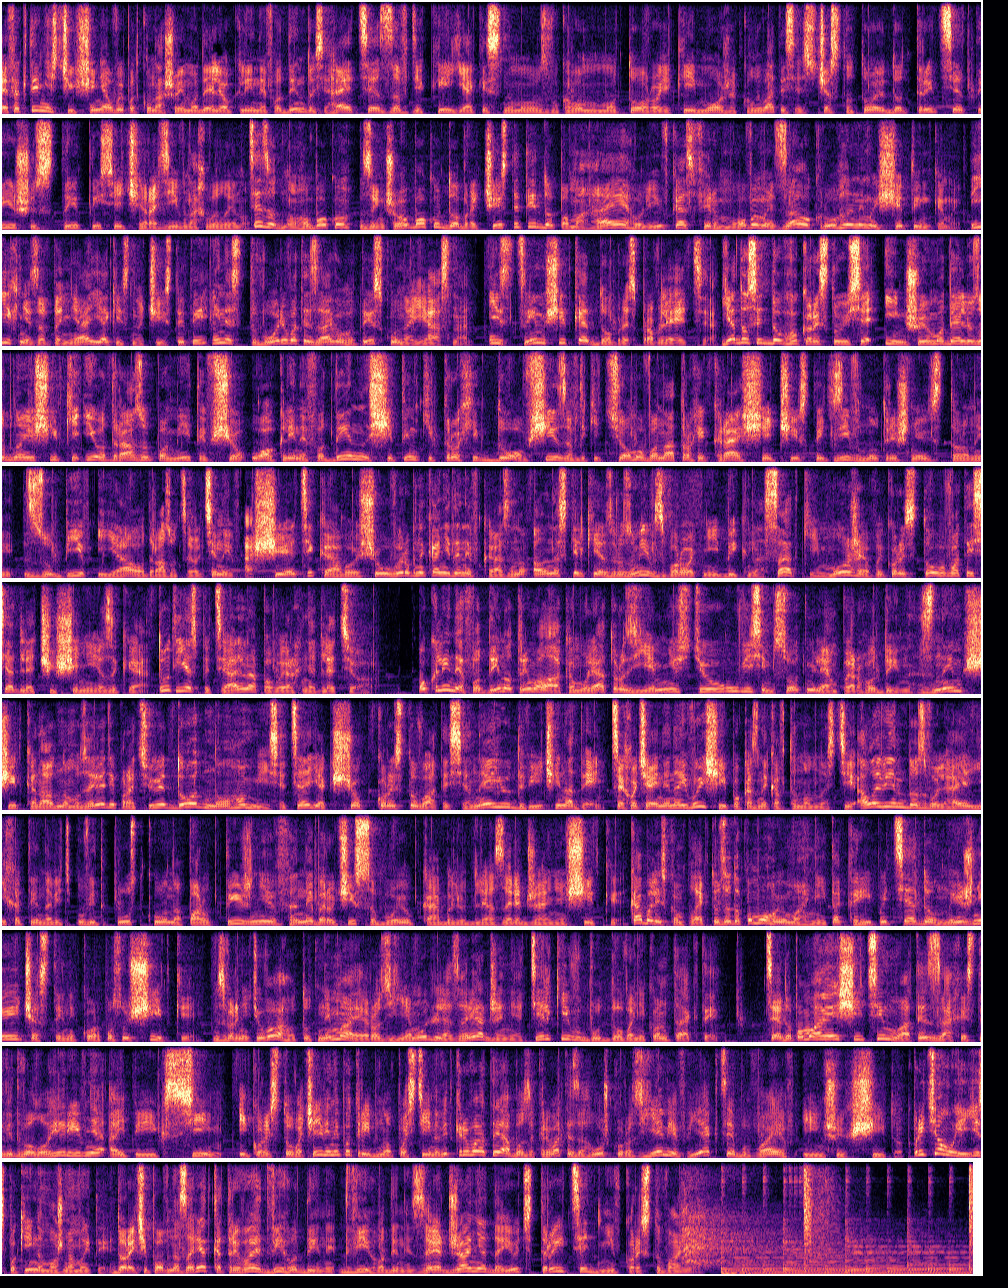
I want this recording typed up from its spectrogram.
Ефективність чищення у випадку нашої моделі Oclean F1 досягається завдяки якісному звуковому мотору, який може коливатися з частотою до 36 тисяч разів на хвилину. Це з одного боку, з іншого боку, добре чистити допомагає голівка з фірмовими заокругленими щетинками. Їхнє завдання якісно чистити і не створювати зайвого тиску на ясна. І з цим щітка добре справляється. Я досить довго користуюся іншою моделлю зубної щітки і одразу помітив, що у Oclean F1 щітинки трохи довші, завдяки цьому вона трохи краще чистить зі внутрішньої сторони зубів, і я одразу це оцінив. А ще цікаво, що у виробника ніде не вказано, але наскільки я зрозумів, зворотній бік насадки може використовуватися для чищення язика. Тут є спеціальна поверхня для цього. Oclean F1 отримала акумулятор з ємністю у 800 мАч. З ним щітка на одному заряді працює до одного місяця, якщо користуватися нею двічі на день. Це, хоча й не найвищий показник автономності, але він дозволяє їхати навіть у відпустку на пару тижнів, не беручи з собою кабелю для заряджання щітки. Кабель із комплекту за допомогою магніта кріпиться до нижньої частини корпусу щітки. Зверніть увагу, тут немає роз'єму для заряджання зарядження, тільки вбудовані контакти. Це допомагає щітці мати захист від вологи рівня IPX7, і користувачеві не потрібно постійно відкривати або закривати заглушку роз'ємів, як це буває в інших щіток. При цьому її спокійно можна мити. До речі, повна зарядка триває 2 години. 2 години заряджання дають 30 днів користування.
